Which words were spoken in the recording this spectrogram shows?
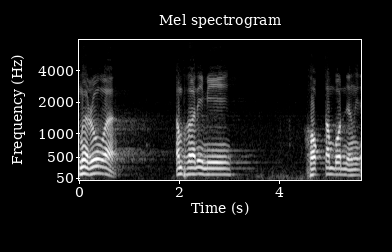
เมื่อรู้ว่าอำเภอนี่มีหกตำบลอย่างนี้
